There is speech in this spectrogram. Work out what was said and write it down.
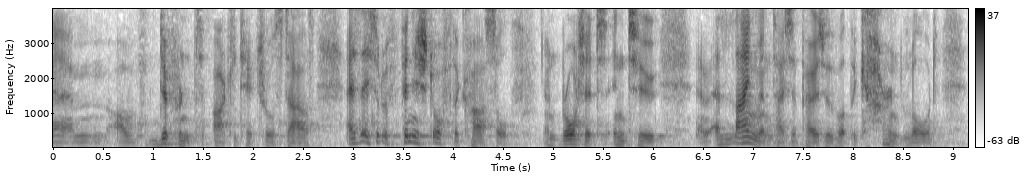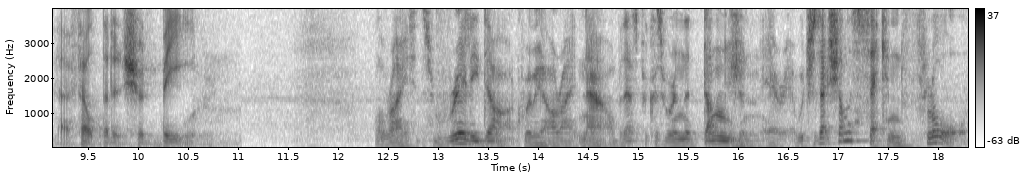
um, of different architectural styles as they sort of finished off the castle and brought it into uh, alignment, I suppose, with what the current lord uh, felt that it should be. All right, it's really dark where we are right now, but that's because we're in the dungeon area, which is actually on the second floor,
